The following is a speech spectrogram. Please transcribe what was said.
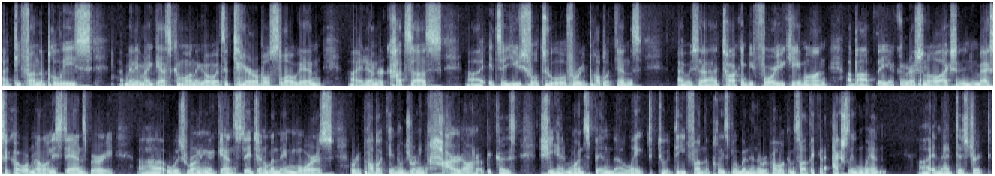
uh, defund the police, uh, many of my guests come on and go, it's a terrible slogan. Uh, it undercuts us. Uh, it's a useful tool for Republicans. I was uh, talking before you came on about the uh, congressional election in New Mexico, where Melanie Stansbury was running against a gentleman named Moores, a Republican who was running hard on her because she had once been linked to a defund the police movement, and the Republicans thought they could actually win uh, in that district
